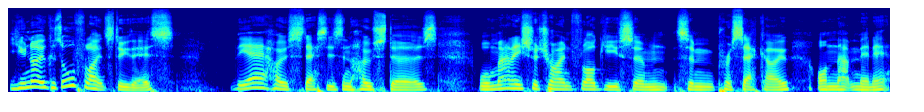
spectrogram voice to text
you know because all flights do this the air hostesses and hosters will manage to try and flog you some some prosecco on that minute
